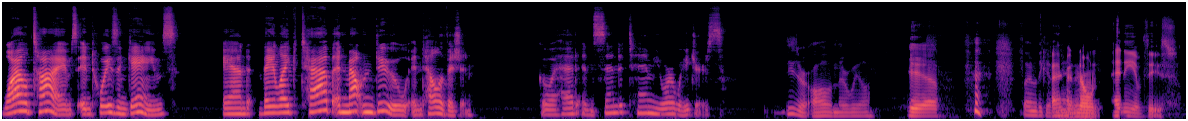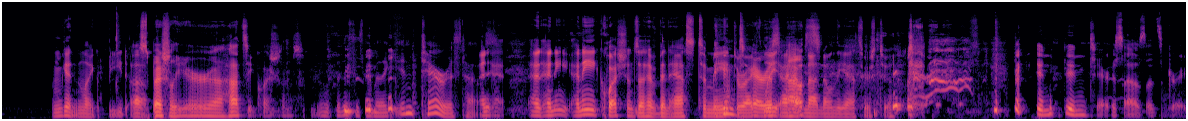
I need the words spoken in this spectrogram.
Wild Times in toys and games. And they like Tab and Mountain Dew in television. Go ahead and send Tim your wagers. these are all in their wheel. Yeah, so I don't think it I haven't known any of these. I'm getting like beat up. especially your uh, hot seat questions. But this is gonna be like in terrorist house. And, and any any questions that have been asked to me In directly, I have not known the answers to. in in Terrace House, that's great.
